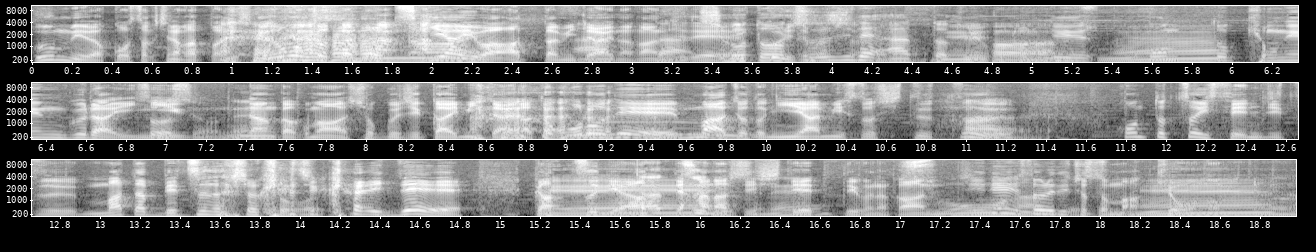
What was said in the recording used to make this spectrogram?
運命は交錯しなかったんですけどもちょっともう 付き合いはあったみたいな感じで。仕事を通じてあったということなんでですね。本当去年ぐらいになんかまあ食事会みたいなところでまあちょっとニアミスしつつ、はい本当つい先日また別の食事会でがっつり会って話してっていう風な感じでそれでちょっとまあ今日のみたいな。うん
